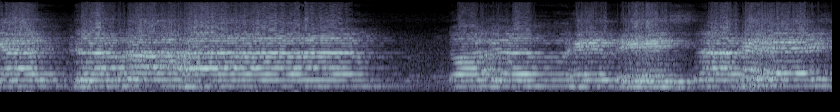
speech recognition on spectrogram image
यद्रवः त्वगं हि विश्वभेष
